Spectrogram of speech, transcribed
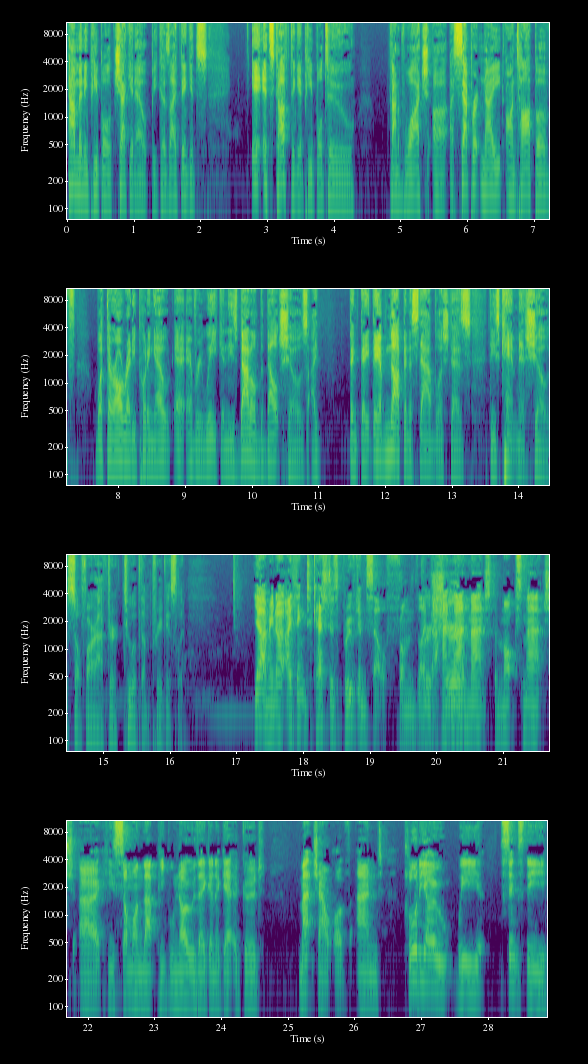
how many people check it out because I think it's it, it's tough to get people to kind of watch a separate night on top of what they're already putting out every week. And these Battle of the Belt shows, I think they, they have not been established as these can't miss shows so far after two of them previously. Yeah, I mean, I, I think Takeshita's proved himself from like For the sure. Hangman match, the Mox match. Uh, he's someone that people know they're going to get a good match out of. And Claudio, we since the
